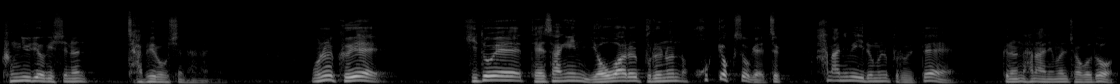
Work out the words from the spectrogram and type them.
극률히 여기시는 자비로우신 하나님. 오늘 그의 기도의 대상인 여호와를 부르는 혹격 속에 즉 하나님의 이름을 부를 때 그는 하나님을 적어도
